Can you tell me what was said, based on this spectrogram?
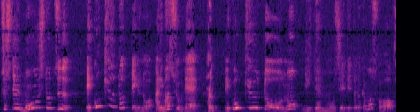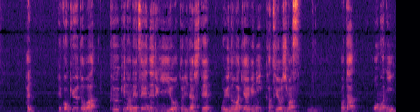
そしてもう一つエコキュートっていうのはありますよね。はい。エコキュートの利点も教えていただけますか？はい。エコキュートは空気の熱エネルギーを取り出してお湯の沸き上げに活用します、うん、また主に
